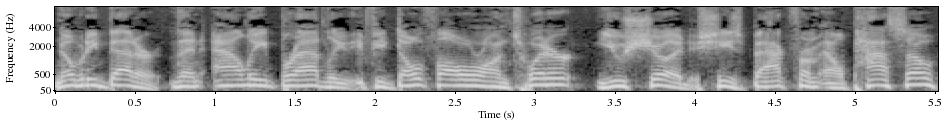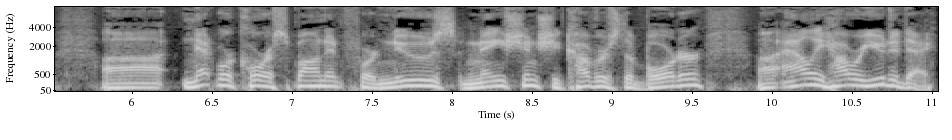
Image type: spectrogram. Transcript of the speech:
Nobody better than Ali Bradley. If you don't follow her on Twitter, you should. She's back from El Paso, uh, network correspondent for News Nation. She covers the border. Uh, Allie, how are you today?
